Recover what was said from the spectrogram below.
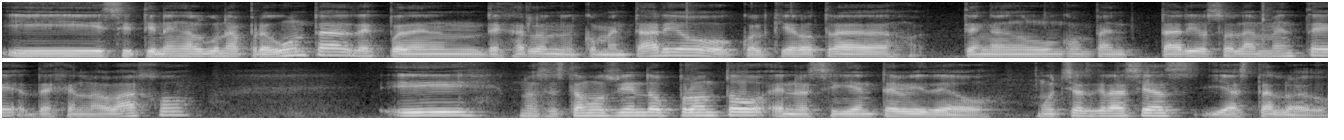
Y si tienen alguna pregunta, pueden dejarlo en el comentario o cualquier otra, tengan algún comentario solamente, déjenlo abajo. Y nos estamos viendo pronto en el siguiente video. Muchas gracias y hasta luego.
